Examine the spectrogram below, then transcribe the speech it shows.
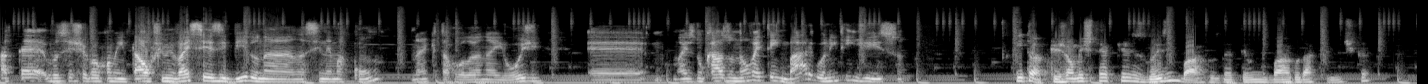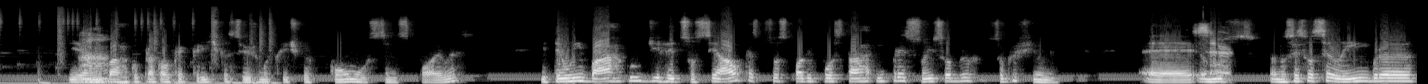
Até você chegou a comentar, o filme vai ser exibido na, na CinemaCon, né? Que tá rolando aí hoje. É, mas no caso não vai ter embargo? Eu não entendi isso. Então, é porque geralmente tem aqueles dois embargos, né? Tem o embargo da crítica, que é um Aham. embargo para qualquer crítica, seja uma crítica com ou sem spoilers. E tem o embargo de rede social, que as pessoas podem postar impressões sobre o, sobre o filme. É, eu, não, eu não sei se você lembra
